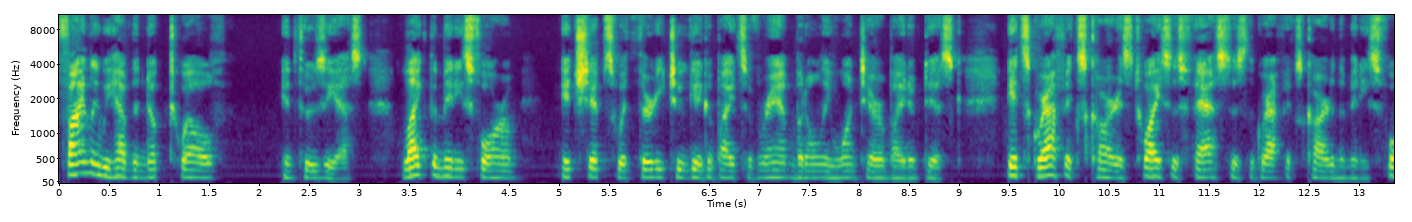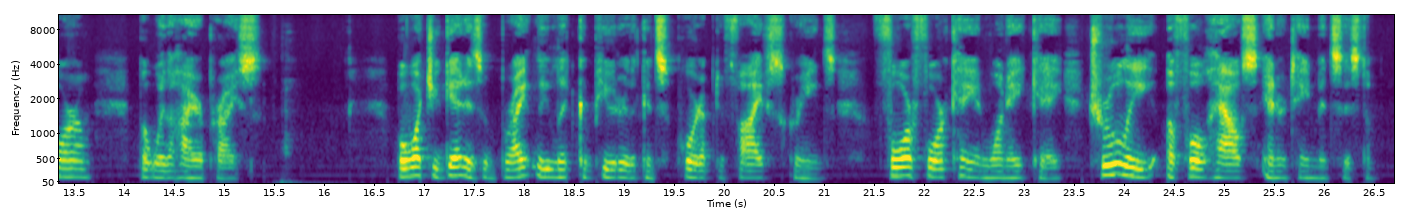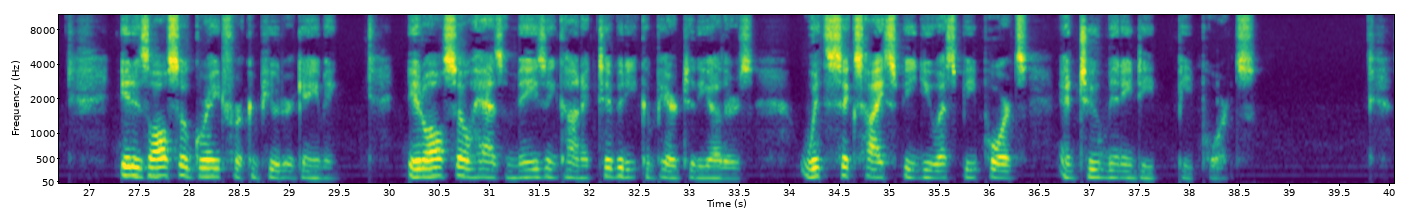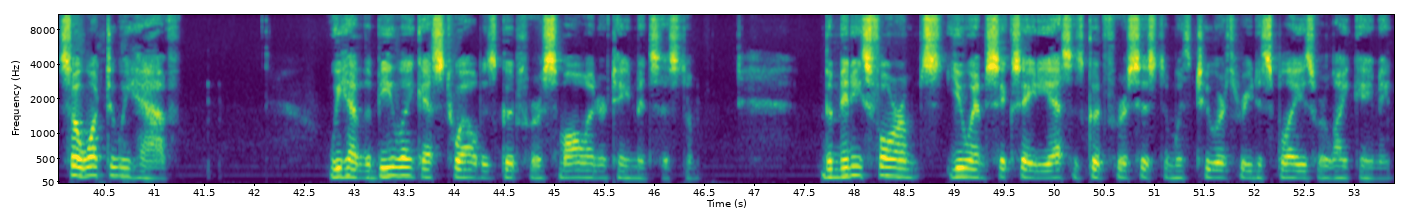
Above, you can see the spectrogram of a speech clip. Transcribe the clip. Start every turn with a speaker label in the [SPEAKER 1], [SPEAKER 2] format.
[SPEAKER 1] Finally, we have the NUC 12 Enthusiast. Like the Minisforum, it ships with 32 gigabytes of RAM but only 1 terabyte of disk. Its graphics card is twice as fast as the graphics card in the Minisforum, but with a higher price. But what you get is a brightly lit computer that can support up to five screens, four 4K and one 8K, truly a full house entertainment system. It is also great for computer gaming. It also has amazing connectivity compared to the others, with six high-speed USB ports and two mini DP ports. So what do we have? We have the Beelink S12 is good for a small entertainment system. The Minisforum's UM680S is good for a system with two or three displays or light gaming.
